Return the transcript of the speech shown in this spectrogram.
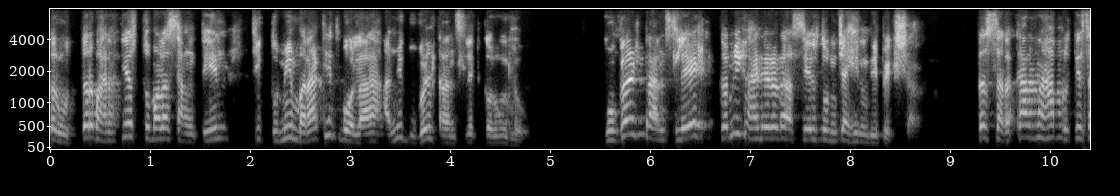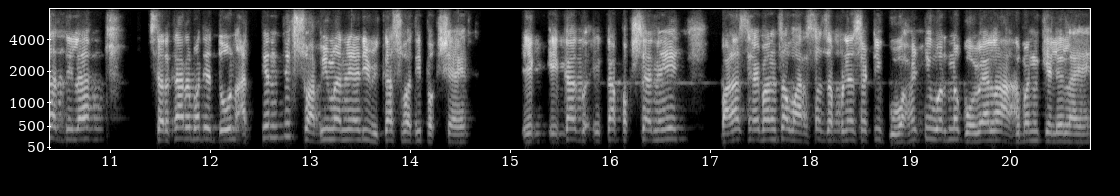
तर उत्तर भारतीयच तुम्हाला सांगतील की तुम्ही मराठीत बोला आम्ही गुगल ट्रान्सलेट करून घेऊ. गुगल ट्रान्सलेट कमी घाणेरडं असेल तुमच्या हिंदीपेक्षा. तर सरकारनं हा प्रतिसाद दिला. सरकारमध्ये दोन अत्यंतिक स्वाभिमानी आणि विकासवादी पक्ष आहेत. एक एका एका पक्षाने बाळासाहेबांचा वारसा जपण्यासाठी गुवाहाटीवरनं गोव्याला आगमन केलेलं आहे.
